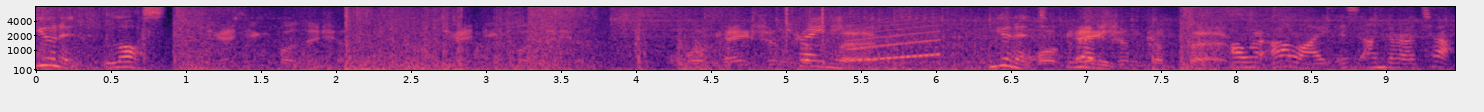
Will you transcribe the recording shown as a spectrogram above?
Unit lost. Changing position. Changing position. Location Training. confirmed. Unit ready. Confirmed. Our ally is under attack.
